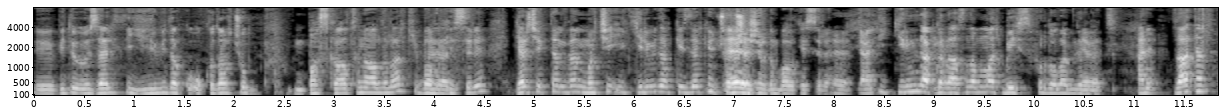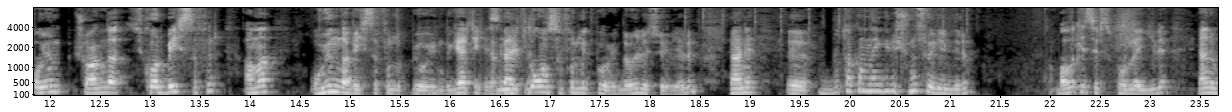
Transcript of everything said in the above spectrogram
şey. Ee, bir de özellikle 20 dakika o kadar çok baskı altına aldılar ki Balıkesir'i. Gerçekten ben maçı ilk 20 dakika izlerken çok Evet. şaşırdım Balıkesir'e. Evet, yani ilk 20 dakikada aslında bu maç 5-0 da olabilirdi. Evet. Hani zaten oyun şu anda skor 5-0 ama oyun da 5-0'lık bir oyundu. Gerçekten Kesinlikle. belki de 10-0'lık bir oyundu öyle söyleyelim. Yani e, bu takımla ilgili şunu söyleyebilirim. Balıkesir Spor'la ilgili. Yani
